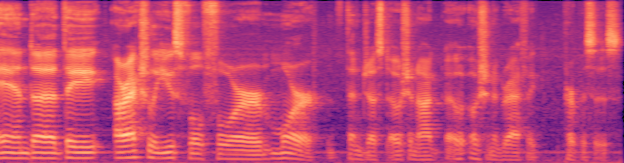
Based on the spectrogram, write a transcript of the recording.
and uh, they are actually useful for more than just oceanographic purposes.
